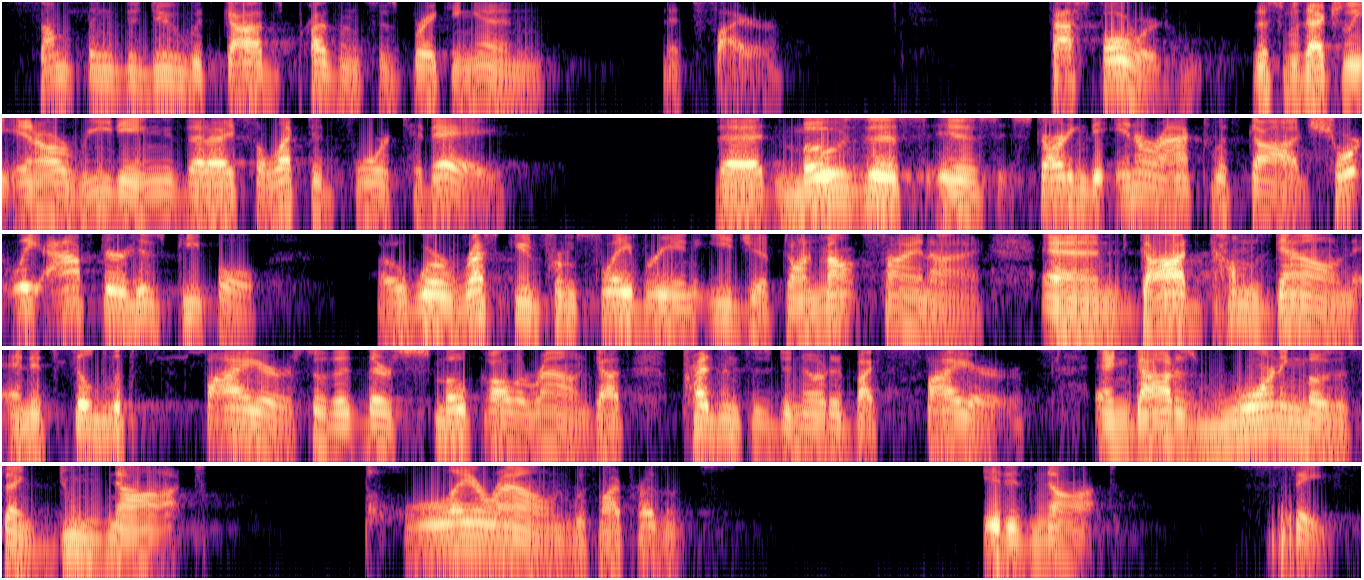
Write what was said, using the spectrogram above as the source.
Something to do with God's presence is breaking in, and it's fire. Fast forward. This was actually in our reading that I selected for today. That Moses is starting to interact with God shortly after his people uh, were rescued from slavery in Egypt on Mount Sinai. And God comes down, and it's filled with fire so that there's smoke all around. God's presence is denoted by fire. And God is warning Moses, saying, Do not play around with my presence. It is not safe.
